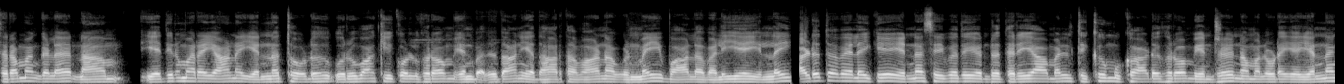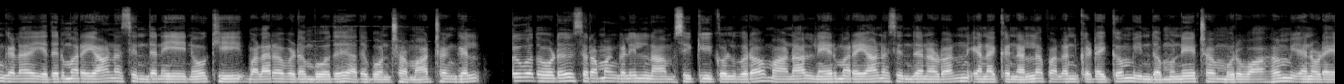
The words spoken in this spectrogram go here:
சிரமங்களை நாம் எதிர்மறையான எண்ணத்தோடு உருவாக்கி கொள்கிறோம் என்பதுதான் யதார்த்தமான உண்மை. வாழ வழியே இல்லை. அடுத்த வேலைக்கு என்ன செய்வது என்று தெரியாமல் திக்குமுக்காடுகிறோம் என்று நம்மளுடைய எண்ணங்களை எதிர்மறையான சிந்தனையை நோக்கி வளர விடும்போது அது போன்ற மாற்றங்கள் வருவதோடு சிரமங்களில் நாம் சிக்கிக் கொள்கிறோம். ஆனால் நேர்மறையான சிந்தனையுடன் எனக்கு நல்ல பலன் கிடைக்கும். இந்த முன்னேற்றம் உருவாகும். என்னுடைய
